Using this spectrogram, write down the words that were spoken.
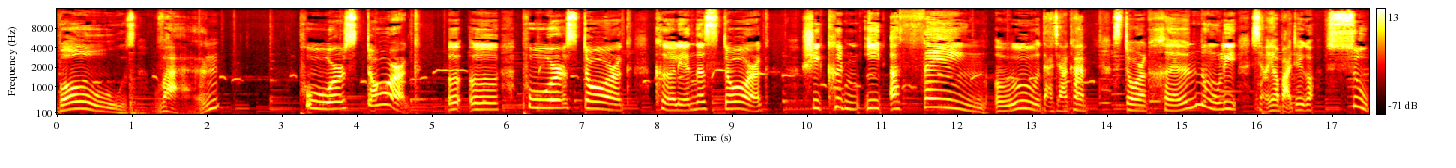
bowls 碗。Poor stork，呃呃，poor stork，可怜的 stork，she couldn't eat a thing。哦，大家看，stork 很努力，想要把这个 soup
